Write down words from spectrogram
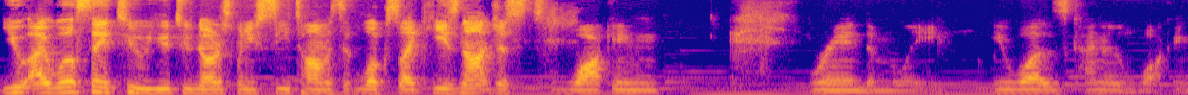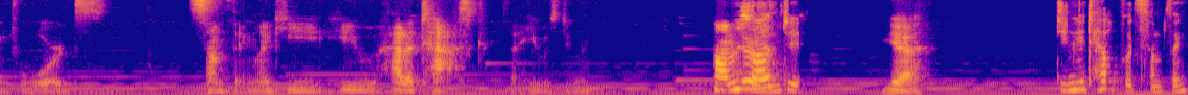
you, I will say too, you two notice when you see Thomas, it looks like he's not just walking randomly. He was kind of walking towards something, like he he had a task that he was doing. Thomas was? Yeah. Do you need help with something?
